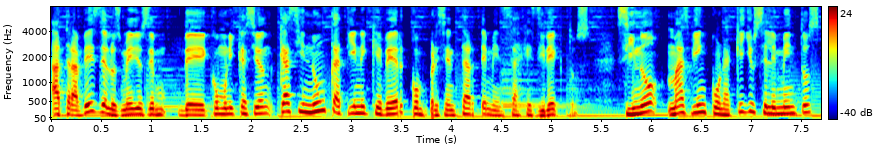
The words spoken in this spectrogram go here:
a través de los medios de, comunicación casi nunca tiene que ver con presentarte mensajes directos, sino más bien con aquellos elementos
